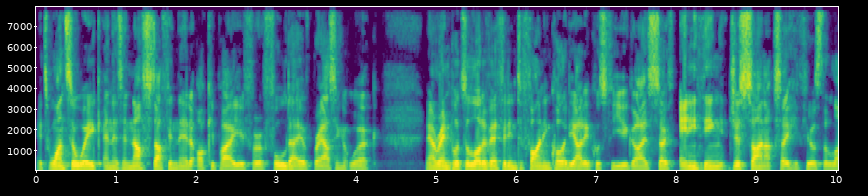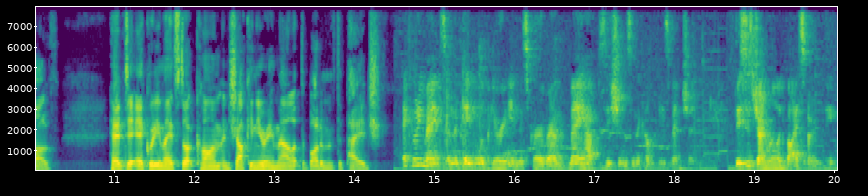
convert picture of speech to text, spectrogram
It's once a week, and there's enough stuff in there to occupy you for a full day of browsing at work. Now, Ren puts a lot of effort into finding quality articles for you guys, so if anything, just sign up so he feels the love. Head to equitymates.com and chuck in your email at the bottom of the page. Equity Mates and the people appearing in this program may have positions in the companies mentioned. This is general advice only.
